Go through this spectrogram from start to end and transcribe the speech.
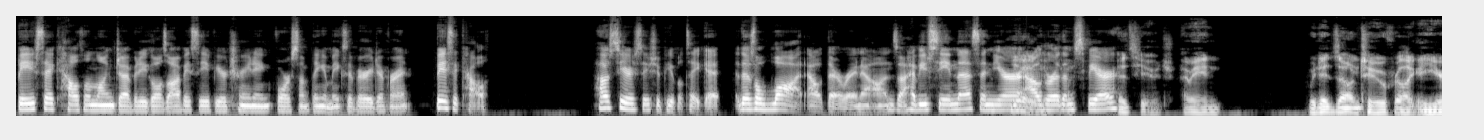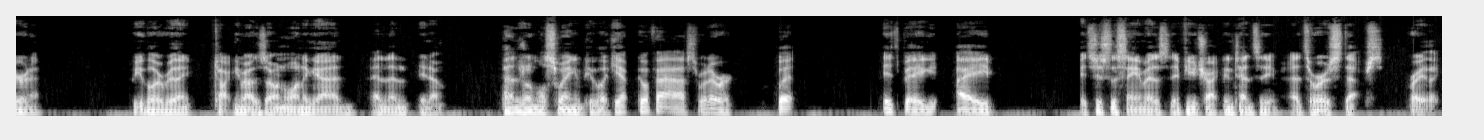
basic health and longevity goals, obviously, if you're training for something, it makes it very different. Basic health. How seriously should people take it? There's a lot out there right now. And so have you seen this in your yeah, algorithm yeah. sphere? It's huge. I mean, we did zone two for like a year and a people are really talking about zone one again. And then, you know, pendulum will swing and people like, yep, go fast, whatever. But it's big. I, it's just the same as if you track intensity minutes or steps, right? Like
